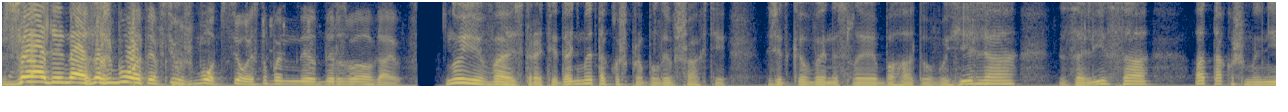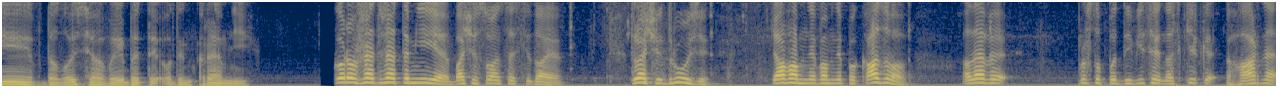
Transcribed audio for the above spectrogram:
Жадіна, зажмотив, всю жмот, все, я з тобою не, не розмовляю. Ну і весь третій день ми також пробули в шахті, звідки винесли багато вугілля, заліза, а також мені вдалося вибити один кремній. Скоро вже, вже темніє, бачу, сонце сідає. До речі, друзі, я вам не вам не показував, але ви просто подивіться, наскільки гарне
